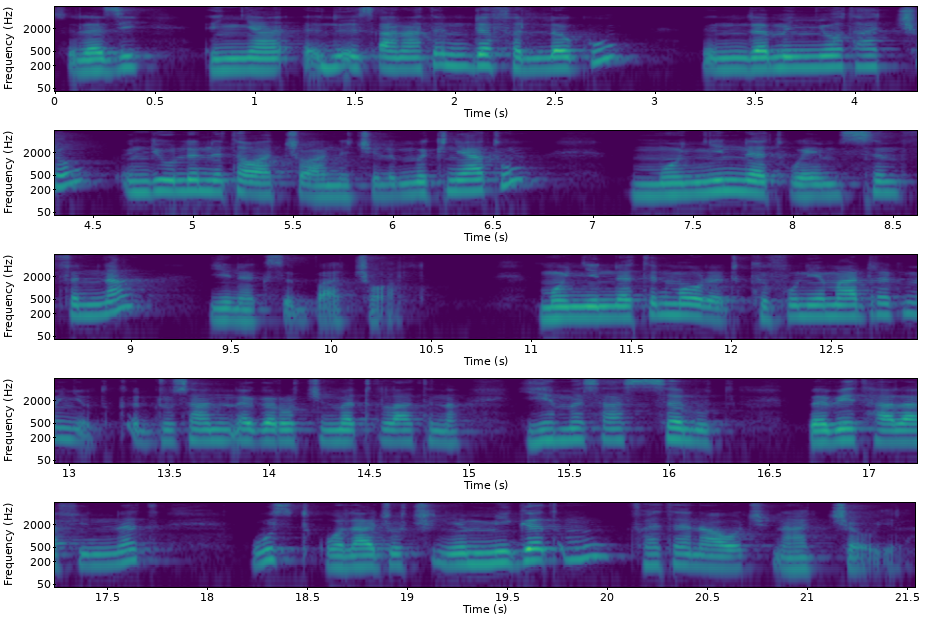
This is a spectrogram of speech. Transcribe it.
ስለዚህ እኛ ሕፃናትን እንደፈለጉ እንደ ምኞታቸው እንዲሁ ልንተዋቸው አንችልም። ምክንያቱም ሞኝነት ወይም ስንፍና ይነግስባቸዋል። ሞኝነትን መውረድ፣ ክፉን የማድረግ ምኞት፣ ቅዱሳን ነገሮችን መጥላትና የመሳሰሉት በቤት ኃላፊነት ውስጥ ወላጆችን የሚገጥሙ ፈተናዎች ናቸው ይላል።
